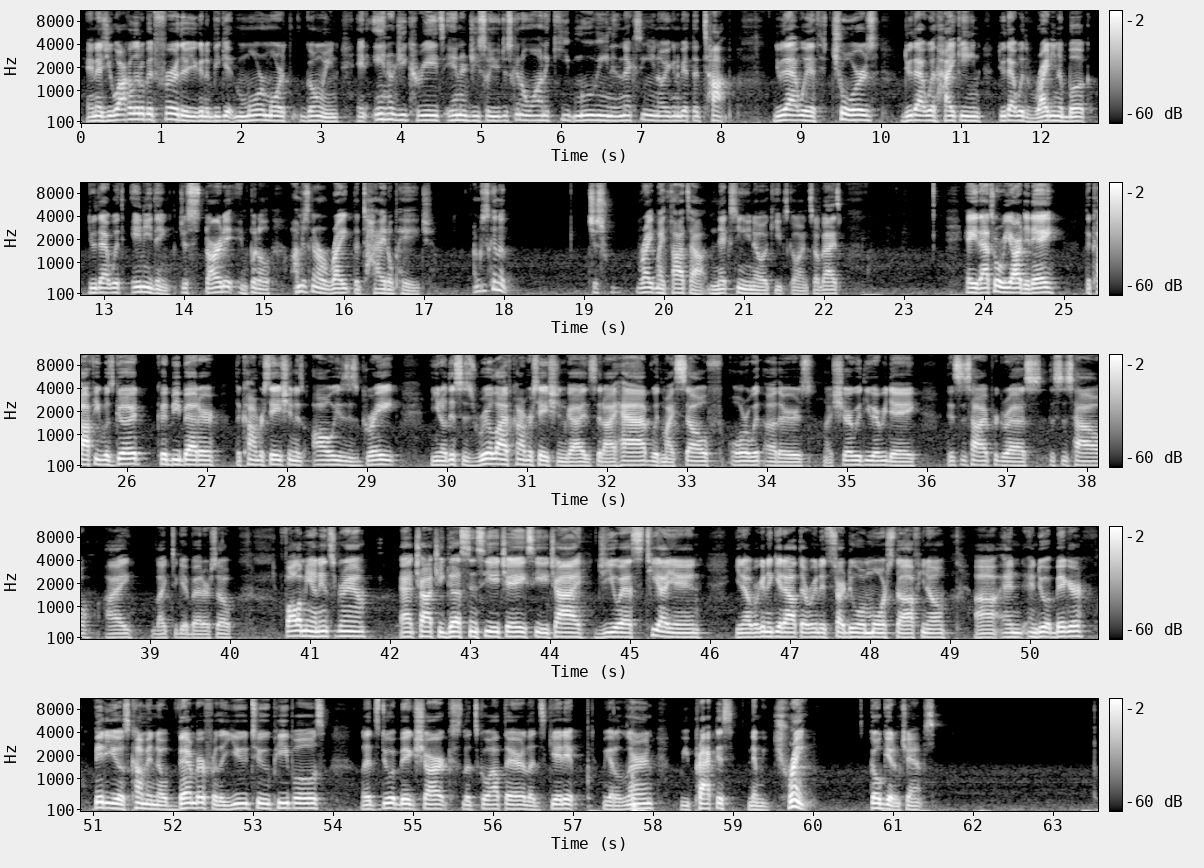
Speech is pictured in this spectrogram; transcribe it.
And as you walk a little bit further, you're going to be getting more and more going. And energy creates energy. So you're just going to want to keep moving. And the next thing you know, you're going to be at the top. Do that with chores. Do that with hiking. Do that with writing a book. Do that with anything. Just start it and put a. I'm just going to write the title page. I'm just going to just write my thoughts out. Next thing you know, it keeps going. So, guys, hey, that's where we are today. The coffee was good, could be better. The conversation is always is great. You know, this is real life conversation, guys, that I have with myself or with others. I share with you every day. This is how I progress. This is how I like to get better. So, follow me on Instagram at Chachi Gustin, C H A C H I G U S T I N. You know, we're gonna get out there. We're gonna start doing more stuff. You know, uh, and and do it bigger. Videos come in November for the YouTube peoples. Let's do it, big sharks. Let's go out there. Let's get it. We got to learn, we practice, and then we train. Go get them, champs.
